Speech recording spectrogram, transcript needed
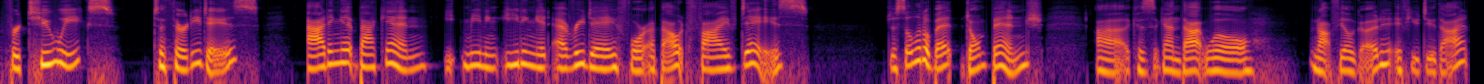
for two weeks to 30 days, adding it back in, e- meaning eating it every day for about five days, just a little bit. Don't binge, because uh, again, that will not feel good if you do that,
